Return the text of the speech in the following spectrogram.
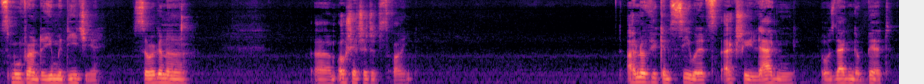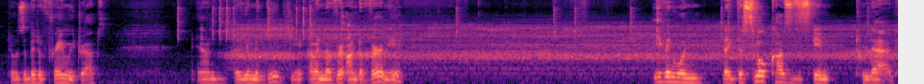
smoother on the Umidigi. So we're gonna. Um, oh shit, shit, it's fine. I don't know if you can see, but it's actually lagging. It was lagging a bit. There was a bit of frame rate drops and the Umidigi, I mean the, on the Vernee, even when like the smoke causes this game to lag,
